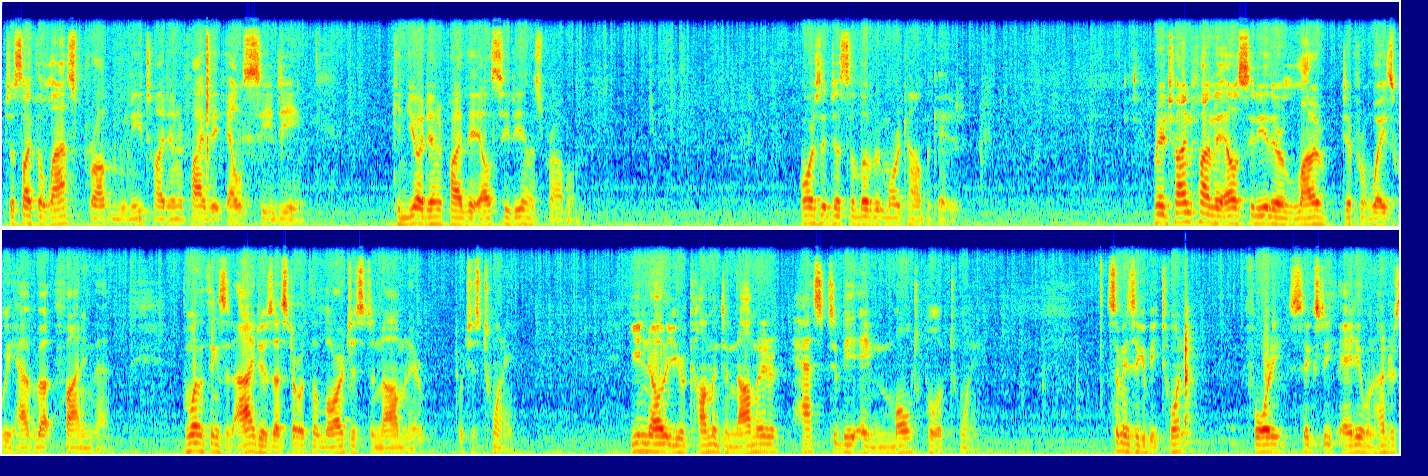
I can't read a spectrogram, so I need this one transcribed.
Just like the last problem, we need to identify the LCD. Can you identify the LCD in this problem? Or is it just a little bit more complicated? When you're trying to find the LCD, there are a lot of different ways we have about finding that. One of the things that I do is I start with the largest denominator, which is 20. You know that your common denominator has to be a multiple of 20. So it means it could be 20, 40, 60, 80, 100,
